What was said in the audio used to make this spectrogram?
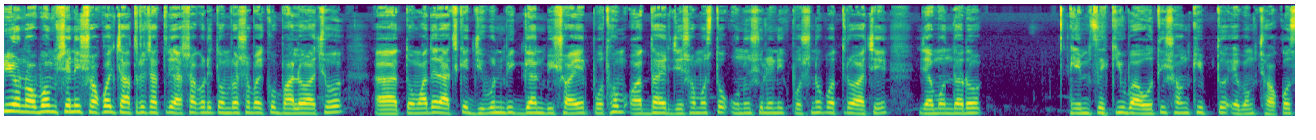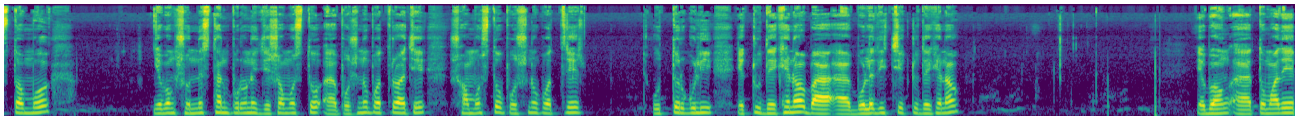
প্রিয় নবম শ্রেণির সকল ছাত্রছাত্রী, আশা করি তোমরা সবাই খুব ভালো আছো। তোমাদের আজকে জীবনবিজ্ঞান বিষয়ের প্রথম অধ্যায়ের যে সমস্ত অনুশীলনিক প্রশ্নপত্র আছে, যেমন ধরো এমসিকিউ বা অতি সংক্ষিপ্ত এবং ছকস্তম্ভ এবং শূন্যস্থান পূরণে যে সমস্ত প্রশ্নপত্র আছে, সমস্ত প্রশ্নপত্রের উত্তরগুলি একটু দেখে নাও বা বলে দিচ্ছি একটু দেখে নাও। এবং তোমাদের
